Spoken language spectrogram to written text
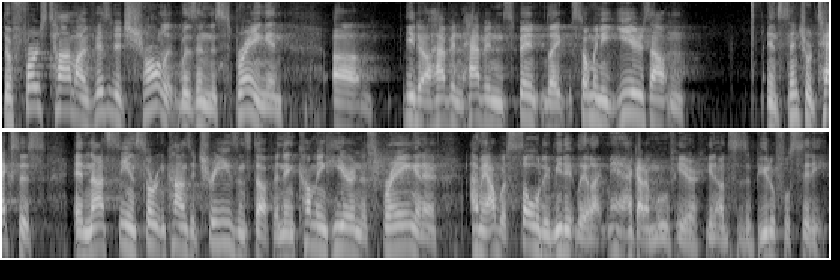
the first time I visited Charlotte was in the spring, and, um, you know, having, having spent like so many years out in in central Texas and not seeing certain kinds of trees and stuff, and then coming here in the spring, and then, I mean, I was sold immediately, like, man, I gotta move here. You know, this is a beautiful city.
